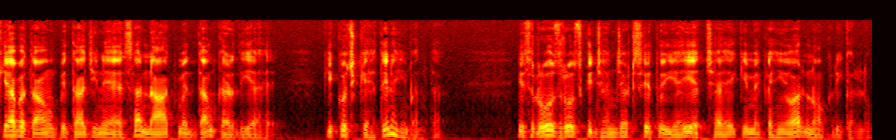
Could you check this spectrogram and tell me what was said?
क्या बताऊँ, पिताजी ने ऐसा नाक में दम कर दिया है कि कुछ कहते नहीं बनता। इस रोज रोज की झंझट से तो यही अच्छा है कि मैं कहीं और नौकरी कर लूँ।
